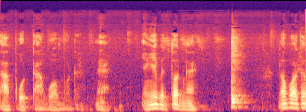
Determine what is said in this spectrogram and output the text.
ตาปูดตาบวมหมดเลยเนี่ยอย่างนี้เป็นต้นไง แล้วพอถึง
